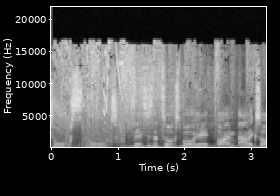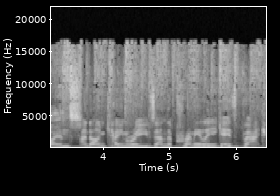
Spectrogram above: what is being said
Talksport. This is the Talksport hit. I'm Alex Irons. And I'm Kane Reeves, and the Premier League is back.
